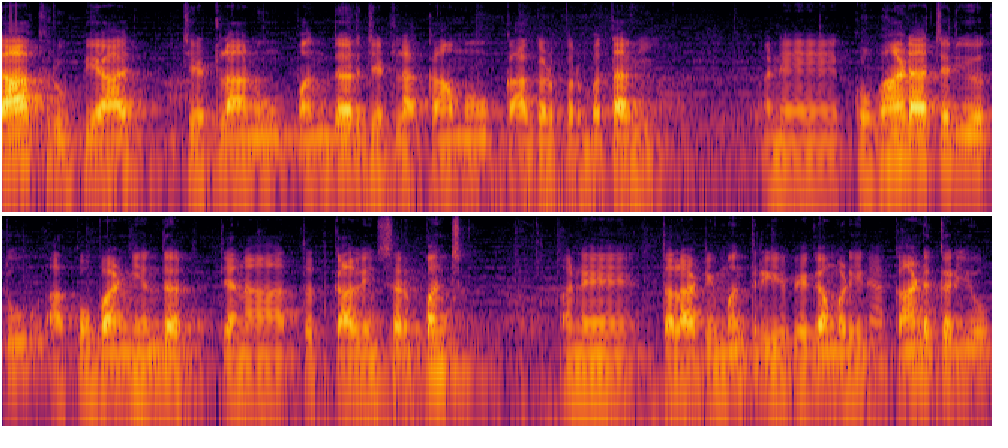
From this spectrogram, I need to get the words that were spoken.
લાખ રૂપિયા જેટલાનું પંદર જેટલા કામો કાગળ પર બતાવી અને કૌભાંડ આચર્યું હતું. આ કૌભાંડની અંદર ત્યાંના તત્કાલીન સરપંચ અને તલાટી મંત્રીએ ભેગા મળીને આ કાંડ કર્યો.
